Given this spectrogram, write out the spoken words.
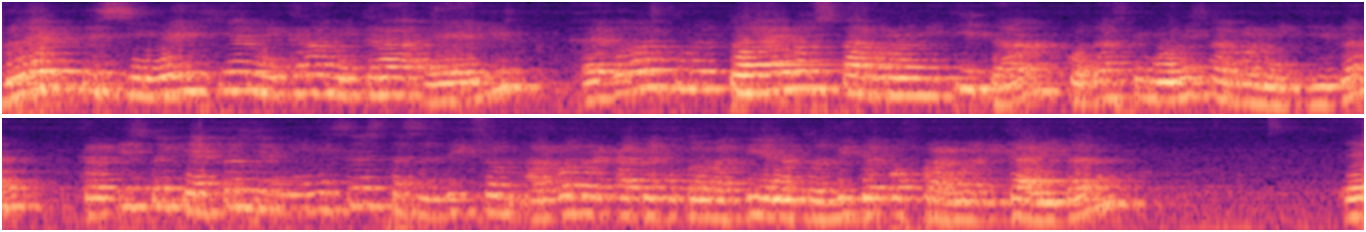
βλέπετε συνέχεια μικρά μικρά έλλη. Εδώ έχουμε το ένα Σταυρονικήτα, κοντά στη Μονή Σταυρονικήτα. Κρατήστε και αυτό στη μνήμη σας, θα σας δείξω αργότερα κάποια φωτογραφία να το δείτε πώς πραγματικά ήταν. Ε,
